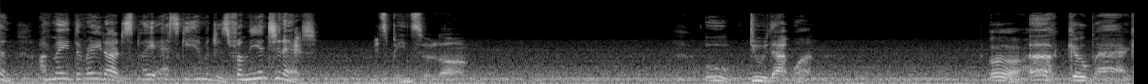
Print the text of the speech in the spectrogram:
Captain, I've made the radar display ASCII images from the internet. It's been so long. Ooh, do that one. Ugh. Ugh, go back.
